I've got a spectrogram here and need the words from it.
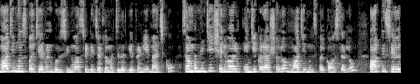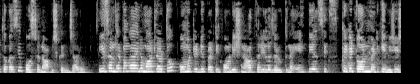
మాజీ మున్సిపల్ చైర్మన్ బురు శ్రీనివాస్ రెడ్డి జట్ల మధ్య జరిగే ఫ్రెండ్లీ మ్యాచ్కు సంబంధించి శనివారం ఎన్జీ కళాశాలలో మాజీ మున్సిపల్ కౌన్సిలర్లు పార్టీ శ్రేణులతో కలిసి పోస్టర్ను ఆవిష్కరించారు. ఈ సందర్భంగా ఆయన మాట్లాడుతూ కోమటిరెడ్డి ప్రతీక్ ఫౌండేషన్ ఆధ్వర్యంలో జరుగుతున్న ఎన్పిఎల్ సిక్స్ క్రికెట్ టోర్నమెంట్ వీటికి విశేష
